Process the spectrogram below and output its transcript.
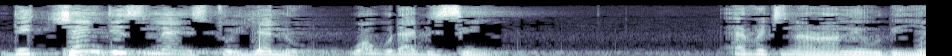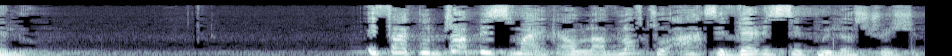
they change this lens to yellow, what would I be seeing? Everything around me will be yellow. If I could drop this mic, I would have loved to ask a very simple illustration.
